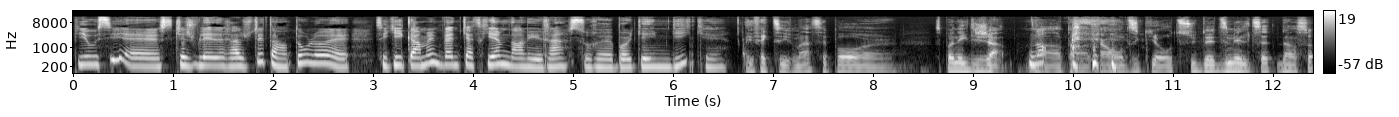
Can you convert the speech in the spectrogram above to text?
Puis aussi, euh, ce que je voulais rajouter tantôt, là, euh, c'est qu'il est quand même 24e dans les rangs sur Board Game Geek. Effectivement, c'est pas un- c'est pas négligeable. Dans- quand on dit qu'il y a au-dessus de 10 000 titres dans ça,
